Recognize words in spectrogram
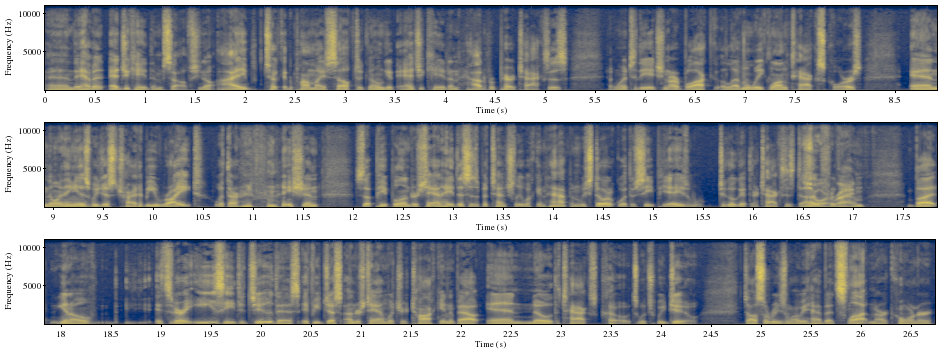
and they haven't educated themselves. You know, I took it upon myself to go and get educated on how to prepare taxes. I went to the H&R Block 11 week long tax course and the only thing is, we just try to be right with our information so that people understand, hey, this is potentially what can happen. We still work with their CPAs to go get their taxes done sure, for right. them. But, you know, it's very easy to do this if you just understand what you're talking about and know the tax codes, which we do. It's also a reason why we have Ed Slott in our corner,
